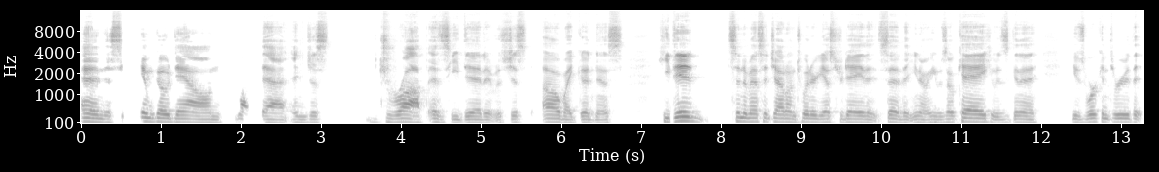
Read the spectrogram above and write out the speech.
and to see him go down like that and just drop as he did, it was just oh my goodness. He did send a message out on Twitter yesterday that said that you know he was okay, he was gonna he was working through that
